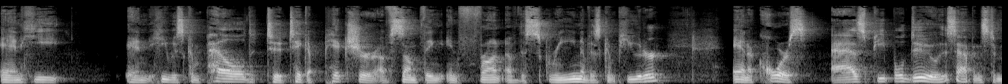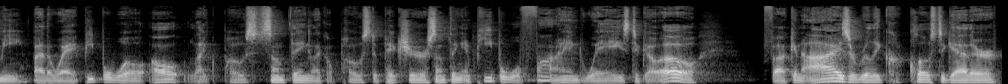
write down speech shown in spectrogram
and he and he was compelled to take a picture of something in front of the screen of his computer. And of course, as people do, this happens to me, by the way, people will all like post something, like I'll post a picture or something, and people will find ways to go, oh, fucking eyes are really cl- close together,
